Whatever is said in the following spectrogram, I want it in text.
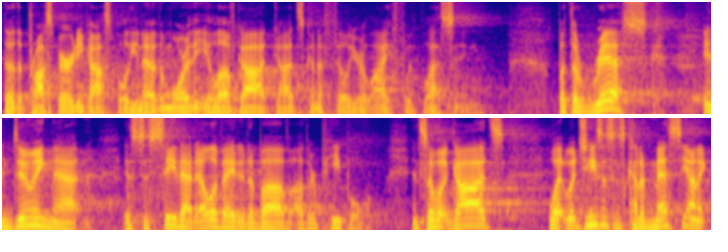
the, the prosperity gospel, you know, the more that you love God, God's going to fill your life with blessing. But the risk in doing that is to see that elevated above other people. And so, what God's, what, what Jesus' kind of messianic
